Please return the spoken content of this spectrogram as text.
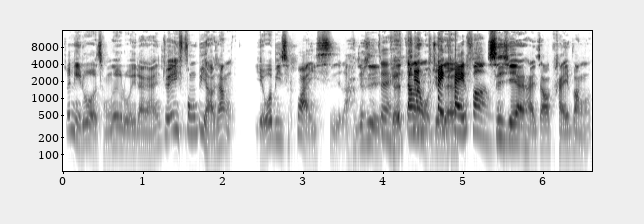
所以你如果从这个逻辑来看，你觉得哎封闭好像也未必是坏事啦，就是可是当然我觉得世界还是要开放哦，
